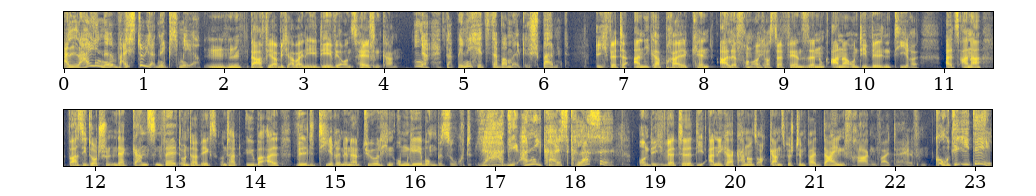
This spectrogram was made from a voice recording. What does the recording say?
alleine weißt du ja nichts mehr. Mhm. Dafür habe ich aber eine Idee, wer uns helfen kann. Ja, da bin ich jetzt aber mal gespannt. Ich wette, Annika Preil kennen alle von euch aus der Fernsehsendung Anna und die wilden Tiere. Als Anna war sie dort schon in der ganzen Welt unterwegs und hat überall wilde Tiere in der natürlichen Umgebung besucht. Ja, die Annika ist klasse. Und ich wette, die Annika kann uns auch ganz bestimmt bei deinen Fragen weiterhelfen. Gute Idee.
